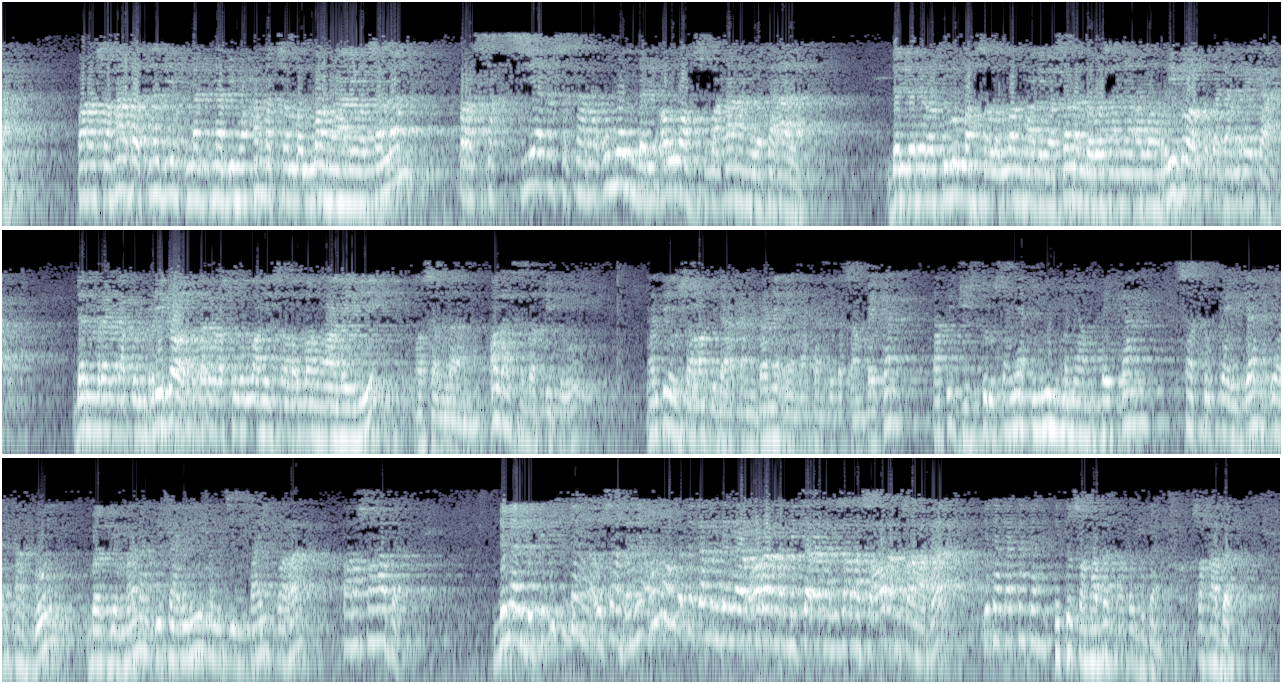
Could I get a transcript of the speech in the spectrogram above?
para sahabat Nabi, Nabi Muhammad Sallallahu Alaihi Wasallam persaksian secara umum dari Allah Subhanahu Wa Taala dan dari Rasulullah Sallallahu Alaihi Wasallam bahwasanya Allah ridho kepada mereka dan mereka pun ridho kepada Rasulullah Sallallahu Alaihi Wasallam. Oleh sebab itu, nanti insya Allah tidak akan banyak yang akan kita sampaikan, tapi justru saya ingin menyampaikan satu kaidah yang agung bagaimana kita ini mencintai para para sahabat. Dengan begitu kita nggak usah banyak omong ketika mendengar orang membicarakan salah seorang sahabat, kita katakan itu sahabat atau bukan? Sahabat.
